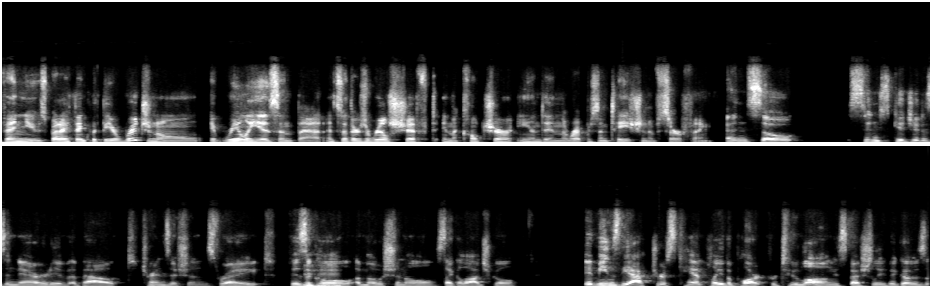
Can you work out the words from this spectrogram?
venues. But i think with the original it really isn't that. And so there's a real shift in the culture and in the representation of surfing. And so since Gidget is a narrative about transitions, right? Physical, mm-hmm. emotional, psychological, it means the actress can't play the part for too long, especially if it goes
